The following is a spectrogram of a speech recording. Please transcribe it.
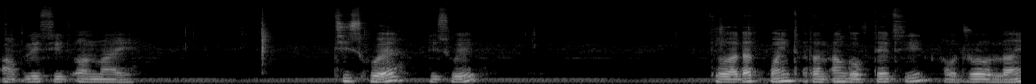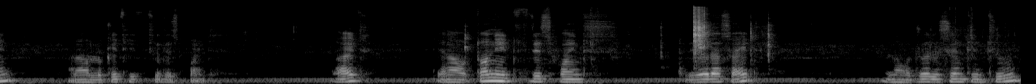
I'll place it on my t-square this way. So at that point at an angle of 30 I'll draw a line and I'll locate it to this point right? Then I'll turn it to this point the other side. Now draw the same thing too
